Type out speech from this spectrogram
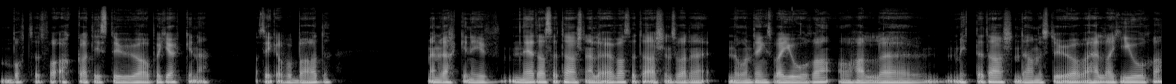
bortsett fra akkurat i stua og på kjøkkenet, og sikkert på badet men verken i nederste etasjen eller øverste etasjen så var det noen ting som var jorda, og halve midtetasjen der med stua var heller ikke jorda.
